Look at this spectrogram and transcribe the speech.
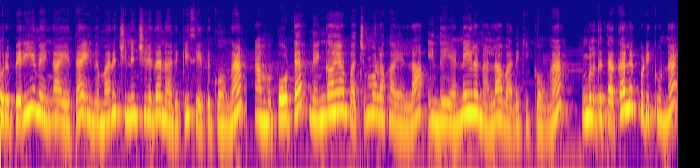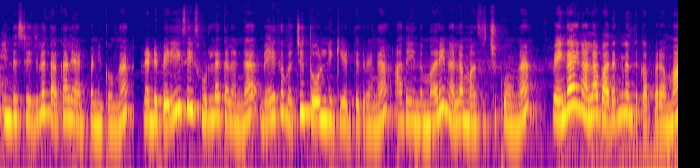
ஒரு பெரிய வெங்காயத்தை இந்த மாதிரி சின்ன சின்னதாக நறுக்கி சேர்த்துக்கோங்க. நம்ம போட்ட வெங்காயம் பச்சை மிளகாய் எல்லாம் இந்த எண்ணெயில் நல்லா வதக்கிக்கோங்க. உங்களுக்கு தக்காளி பிடிக்கும்னா இந்த ஸ்டேஜில் தக்காளி ஆட் பண்ணிக்கோங்க. ரெண்டு பெரிய சைஸ் உருளைக்கிழங்க வேக வச்சு தோல் நீக்கி எடுத்துக்கிறேங்க. அதை இந்த மாதிரி நல்லா மசிச்சுக்கோங்க. வெங்காயம் நல்லா வதங்கினதுக்கு அப்புறமா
